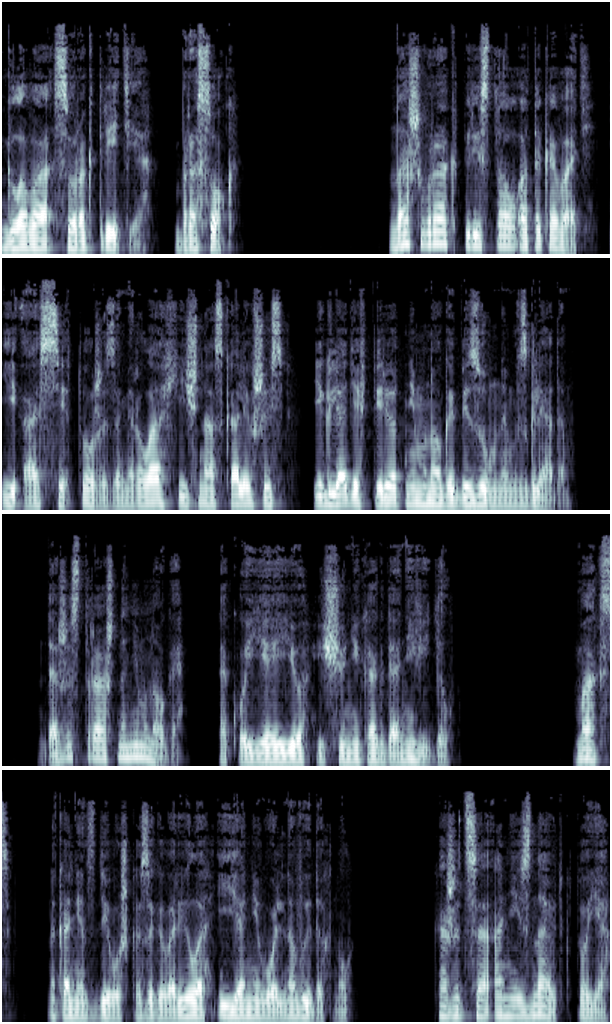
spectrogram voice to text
Глава 43. Бросок. Наш враг перестал атаковать, и Асси тоже замерла, хищно оскалившись и глядя вперед немного безумным взглядом. Даже страшно немного. Такой я ее еще никогда не видел. «Макс», — наконец девушка заговорила, и я невольно выдохнул. «Кажется, они знают, кто я».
